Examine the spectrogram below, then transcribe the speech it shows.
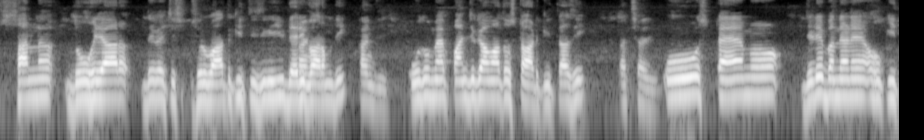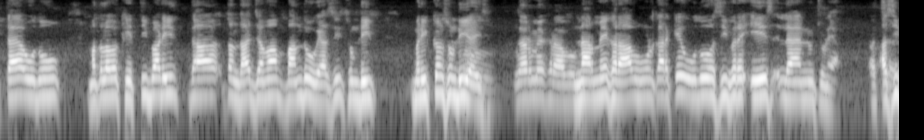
ਸਨ 2000 ਦੇ ਵਿੱਚ ਸ਼ੁਰੂਆਤ ਕੀਤੀ ਸੀਗੀ ਜੀ ਡੈਰੀ। ਫਾਰਮ ਦੀ। ਹਾਂਜੀ। ਉਦੋਂ ਮੈਂ ਪੰਜ ਗਾਵਾਂ ਤੋਂ ਸਟਾਰਟ ਕੀਤਾ ਸੀ। ਅੱਛਾ ਜੀ। ਉਸ ਟਾਈਮ ਜਿਹੜੇ ਬੰਦਿਆਂ ਨੇ ਉਹ ਕੀਤਾ ਉਦੋਂ ਮਤਲਬ ਖੇਤੀਬਾੜੀ ਦਾ ਧੰਦਾ ਜਮਾ ਬੰਦ ਹੋ ਗਿਆ ਸੀ। ਸੁੰਡੀ ਅਮਰੀਕਨ ਸੁੰਡੀ ਆਈ ਸੀ। ਨਰਮੇ ਖਰਾਬ ਹੋ ਨਰਮੇ ਖਰਾਬ ਹੋਣ ਕਰਕੇ ਉਦੋਂ ਅਸੀਂ ਫਿਰ ਇਸ ਲਾਈਨ ਨੂੰ ਚੁਣਿਆ। ਅਸੀਂ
